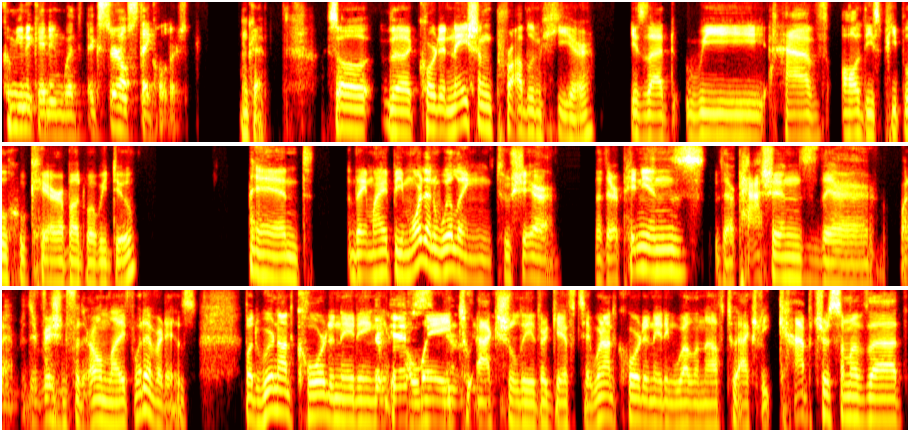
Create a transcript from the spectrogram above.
communicating with external stakeholders. Okay. So the coordination problem here is that we have all these people who care about what we do and they might be more than willing to share their opinions, their passions, their whatever, their vision for their own life, whatever it is. But we're not coordinating a way yeah. to actually their gifts. We're not coordinating well enough to actually capture some of that,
